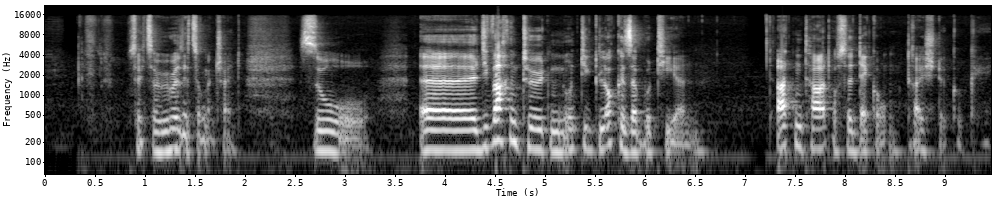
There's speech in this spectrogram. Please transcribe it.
Seltsame Übersetzung anscheinend. So äh, die Wachen töten und die Glocke sabotieren. Attentat aus der Deckung. Drei Stück, okay.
